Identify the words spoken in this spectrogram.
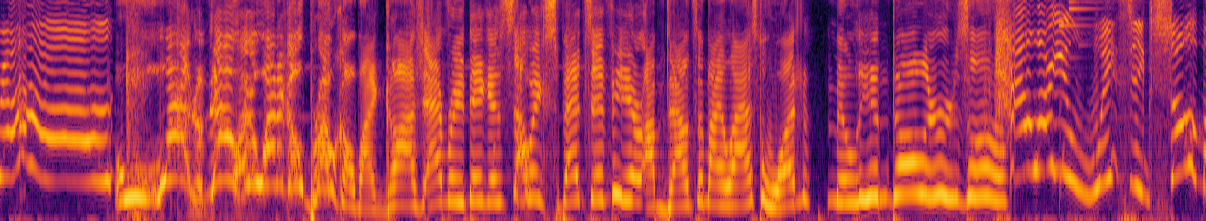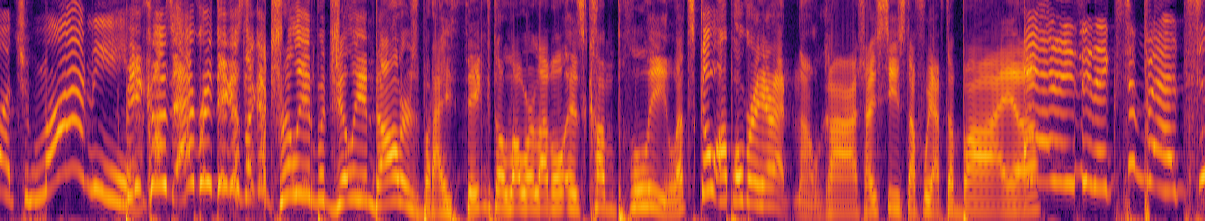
What? No, I don't want to go broke. Oh my gosh, everything is so expensive here. I'm down to my last one million dollars. Wasting so much money? because everything is like a trillion bajillion dollars, but I think the lower level is complete. Let's go up over here and oh gosh, I see stuff we have to buy. Uh, is expensive?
